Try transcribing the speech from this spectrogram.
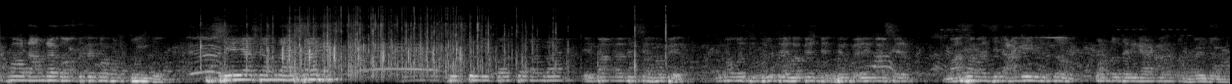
এখন আমরা গন্তব্যে কখন পৌঁছবো? সেই আছে আমরা আশা নির্বাচন আমরা এই বাংলাদেশে হবে এবং অতি দ্রুতই হবে। ফেব্রুয়ারি মাসের মাঝামাঝির আগেই হয়তো পনেরো তারিখ আগে হয়ে যাবে।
